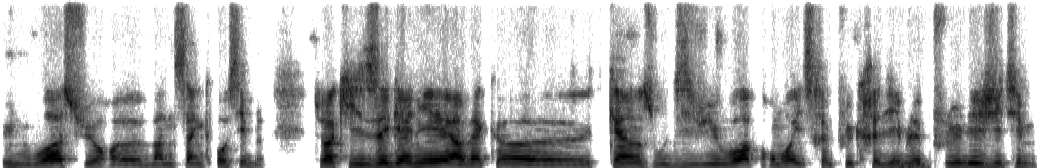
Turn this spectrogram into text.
une voix sur 25 possibles. Tu vois, qu'ils aient gagné avec 15 ou 18 voix, pour moi, ils seraient plus crédibles et plus légitimes.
